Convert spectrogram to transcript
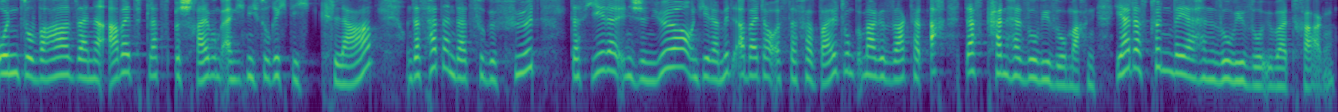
Und so war seine Arbeitsplatzbeschreibung eigentlich nicht so richtig klar. Und das hat dann dazu geführt, dass jeder Ingenieur und jeder Mitarbeiter aus der Verwaltung immer gesagt hat, ach, das kann Herr sowieso machen. Ja, das können wir ja Herrn sowieso übertragen.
